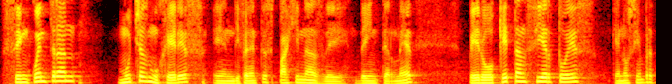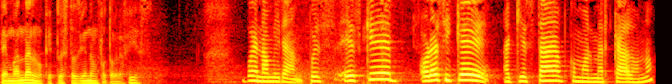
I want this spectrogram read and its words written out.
Se encuentran muchas mujeres en diferentes páginas de, de internet pero ¿qué tan cierto es que no siempre te mandan lo que tú estás viendo en fotografías? Bueno, mira, pues es que ahora sí que aquí está como el mercado, ¿no?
